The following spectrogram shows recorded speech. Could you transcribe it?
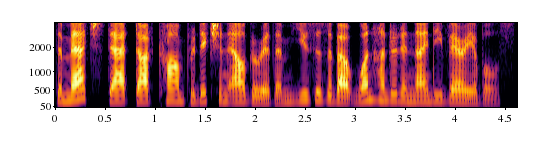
The MatchStat.com prediction algorithm uses about 190 variables.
